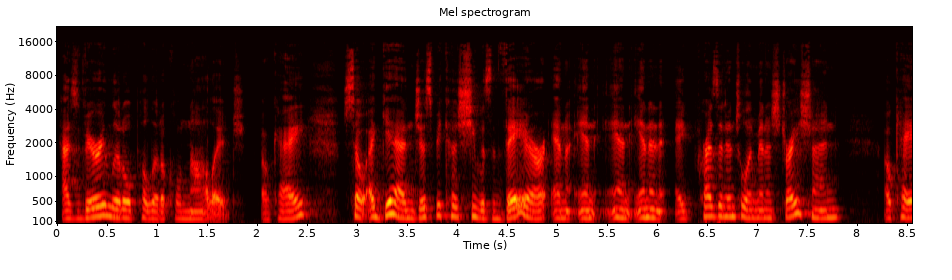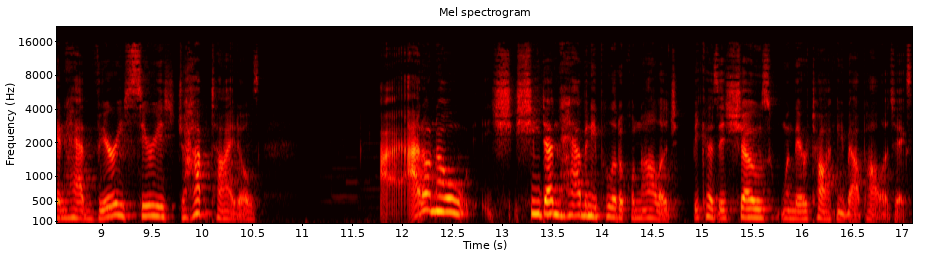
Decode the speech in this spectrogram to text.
has very little political knowledge. Okay. So again, just because she was there and, and, and in an, a presidential administration, okay, and had very serious job titles, I, don't know. She doesn't have any political knowledge because it shows when they're talking about politics.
